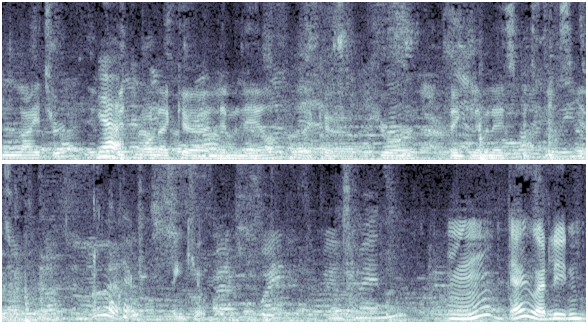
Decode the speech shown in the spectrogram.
lighter, Yeah. a bit more like a lemonade, like a pure pink lemonade, it's a bit fizzy as well. Okay, thank you. Hvad smager den? Mm, jeg kan godt lide den.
